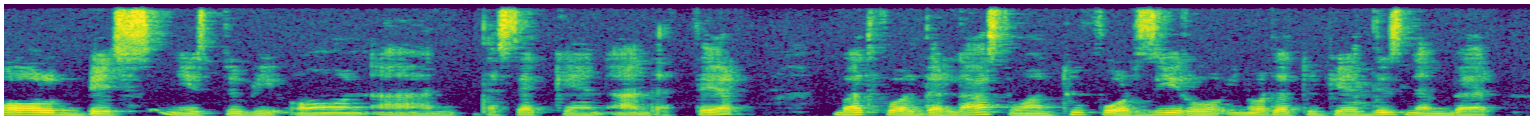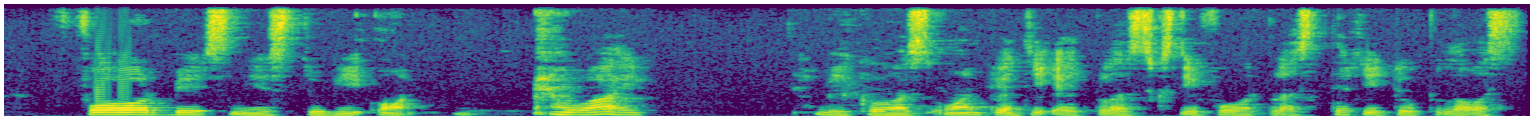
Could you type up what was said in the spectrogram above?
all bits needs to be on and the second and the third. But for the last one 240 in order to get this number four bits needs to be on. Why? Because 128 plus 64 plus 32 plus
